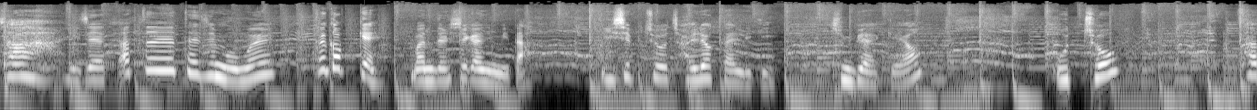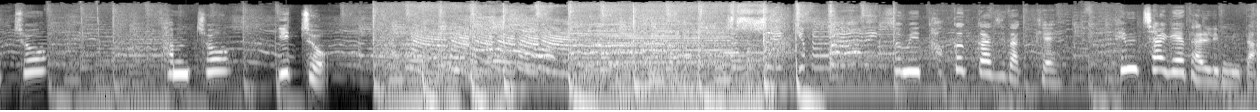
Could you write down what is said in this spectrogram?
자, 이제 따뜻해진 몸을 뜨겁게 만들 시간입니다. 20초 전력 달리기 준비할게요. 5초 4초, 3초, 2초. 숨이 턱끝까지 닿게 힘차게 달립니다.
